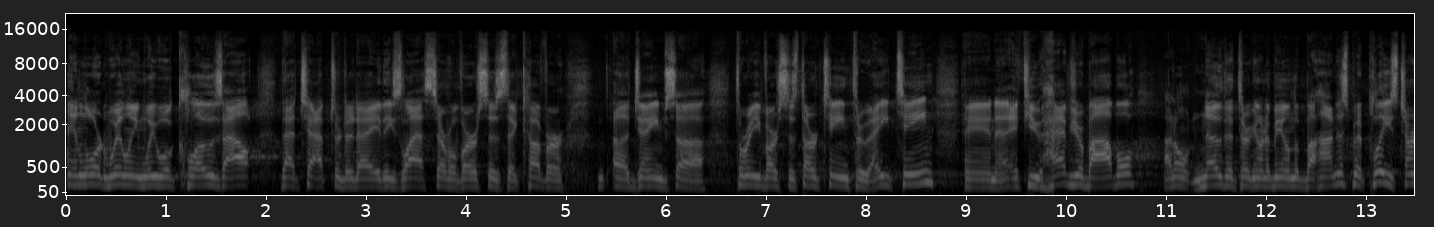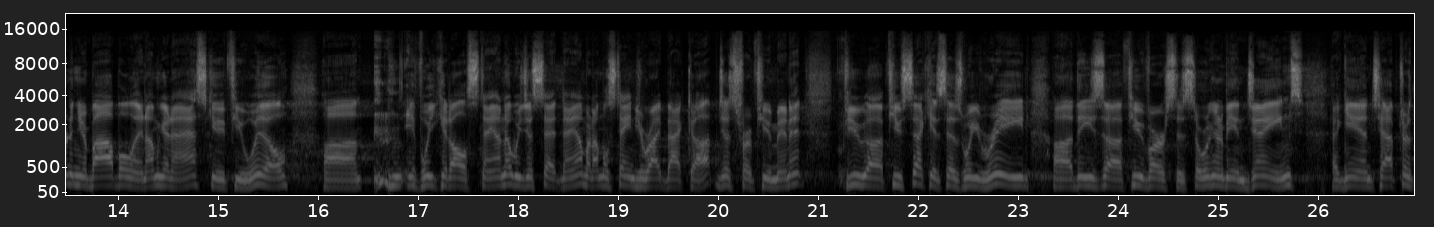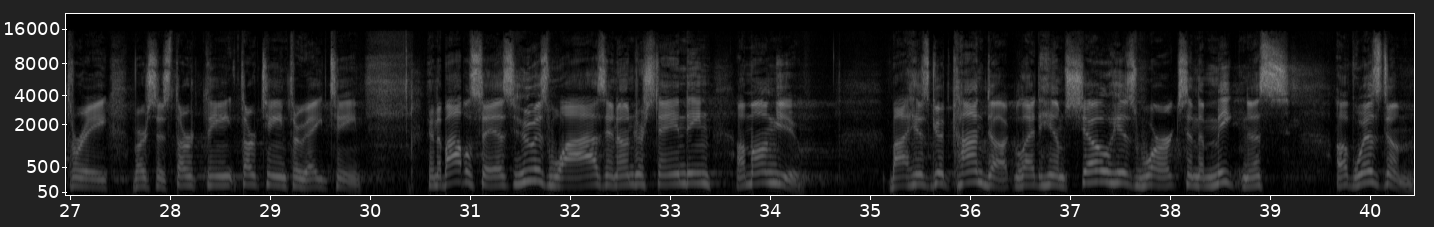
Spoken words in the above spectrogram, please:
And Lord willing, we will close out that chapter today, these last several verses that cover uh, James uh, 3, verses 13 through 18. And uh, if you have your Bible, I don't know that they're going to be on the behind us, but please turn in your Bible, and I'm going to ask you, if you will, um, if we could all stand. I know we just sat down, but I'm going to stand you right back up just for a few minutes, a few, uh, few seconds as we read uh, these uh, few verses. So we're going to be in James, again, chapter 3, verses 13, 13 through 18. And the Bible says, Who is wise and understanding among you? By his good conduct, let him show his works in the meekness of wisdom.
